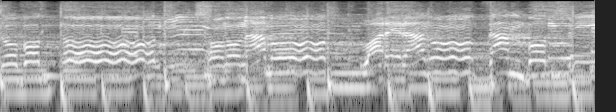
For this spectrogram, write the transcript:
ロボット。その名も我らのザンボツリ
